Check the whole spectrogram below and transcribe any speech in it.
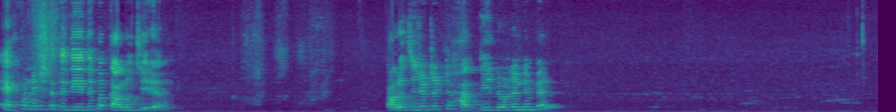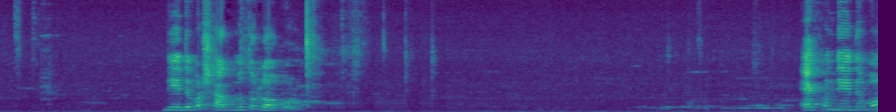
এখন এর সাথে দিয়ে দেবো কালো জিরা। কালো জিরাটা একটু হাত দিয়ে ডলে নেবেন। দিয়ে দেবো স্বাদ মতো লবণ। এখন দিয়ে দেবো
